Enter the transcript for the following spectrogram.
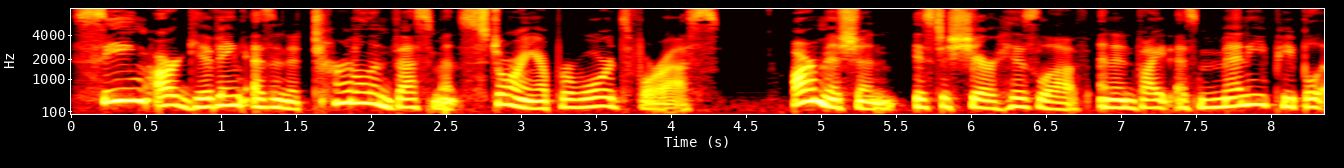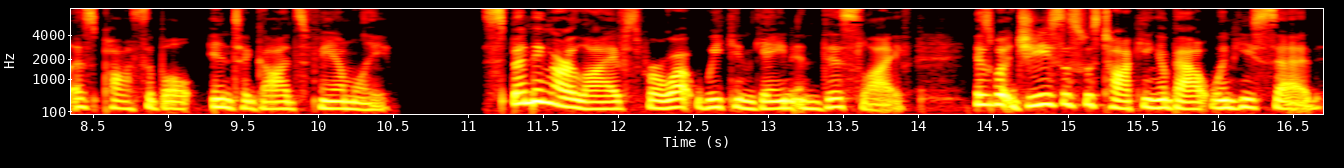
seeing our giving as an eternal investment storing up rewards for us. Our mission is to share His love and invite as many people as possible into God's family. Spending our lives for what we can gain in this life is what Jesus was talking about when He said,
